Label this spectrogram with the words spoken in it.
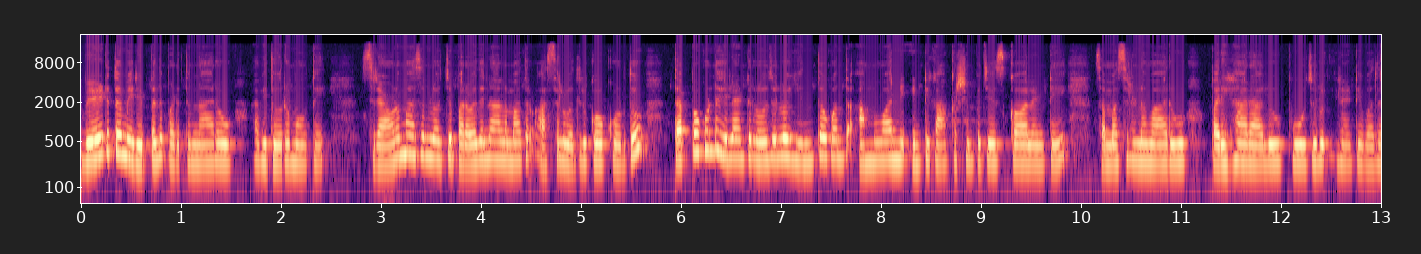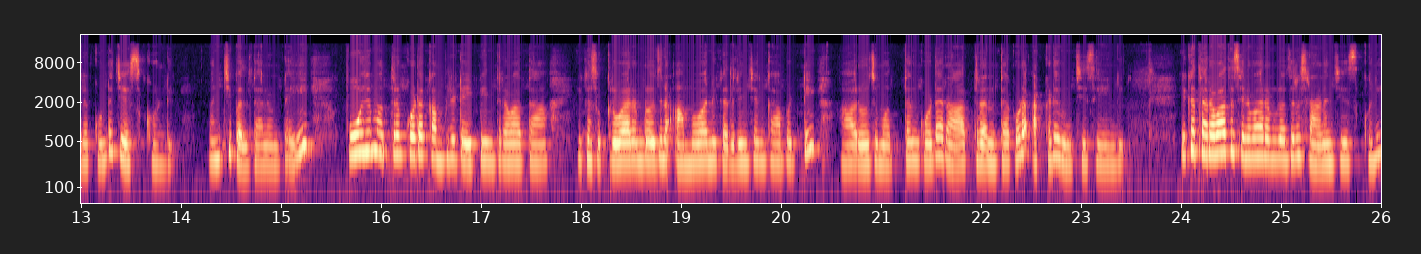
వేడితో మీరు ఇబ్బంది పడుతున్నారు. అవి దూరం అవుతాయి. శ్రావణ మాసంలో వచ్చే పర్వదినాలు మాత్రం అస్సలు వదులుకోకూడదు. తప్పకుండా ఇలాంటి రోజుల్లో ఎంతో కొంత అమ్మవారిని ఇంటికి ఆకర్షింప చేసుకోవాలంటే సమస్యలున్న వారు పరిహారాలు పూజలు ఇలాంటివి వదలకుండా చేసుకోండి. మంచి ఫలితాలు ఉంటాయి పూజ మొత్తం కూడా కంప్లీట్ అయిపోయిన తర్వాత ఇక శుక్రవారం రోజున అమ్మవారిని కదిలించాం కాబట్టి ఆ రోజు మొత్తం కూడా రాత్రంతా కూడా అక్కడే ఉంచేసేయండి. ఇక తర్వాత శనివారం రోజున స్నానం చేసుకుని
